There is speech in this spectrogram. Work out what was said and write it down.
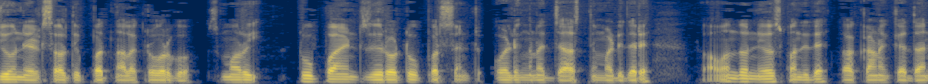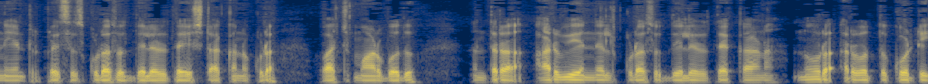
ಜೂನ್ ಎರಡು ಸಾವಿರದ ಇಪ್ಪತ್ನಾಲ್ಕರವರೆಗೂ ಸುಮಾರು two point zero two percent holding ಅನ್ನ ಜಾಸ್ತಿ ಮಾಡಿದ್ದಾರೆ. ಆ ಒಂದು ನ್ಯೂಸ್ ಬಂದಿದೆ. ಆ ಕಾರಣಕ್ಕೆ ಅದಾನಿ ಎಂಟರ್ಪ್ರೈಸಸ್ ಕೂಡ ಸುದ್ದಿಯಲ್ಲಿರುತ್ತೆ. ಈ ಸ್ಟಾಕ್ ಅನ್ನು ಕೂಡ ವಾಚ್ ಮಾಡಬಹುದು ನಂತರ ಆರ್ ವಿ ಎನ್ ಎಲ್ ಕೂಡ ಸುದ್ದಿಯಲ್ಲಿರುತ್ತೆ. ಕಾರಣ ನೂರ ಅರವತ್ತು ಕೋಟಿ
